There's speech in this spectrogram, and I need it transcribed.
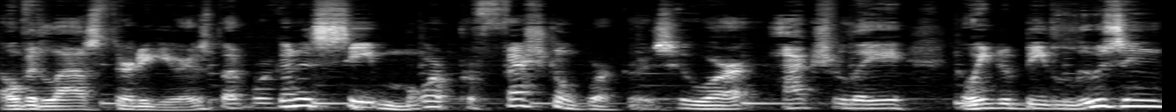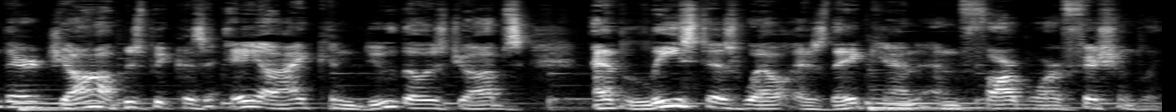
over the last 30 years, but we're going to see more professional workers who are actually going to be losing their jobs because AI can can do those jobs at least as well as they can and far more efficiently.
